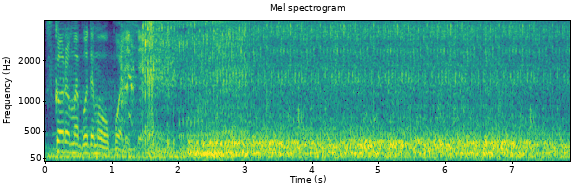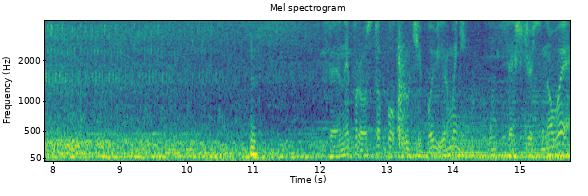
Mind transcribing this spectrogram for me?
Скоро ми будемо у полісі. Це не просто покручі, повір мені. Це щось нове,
